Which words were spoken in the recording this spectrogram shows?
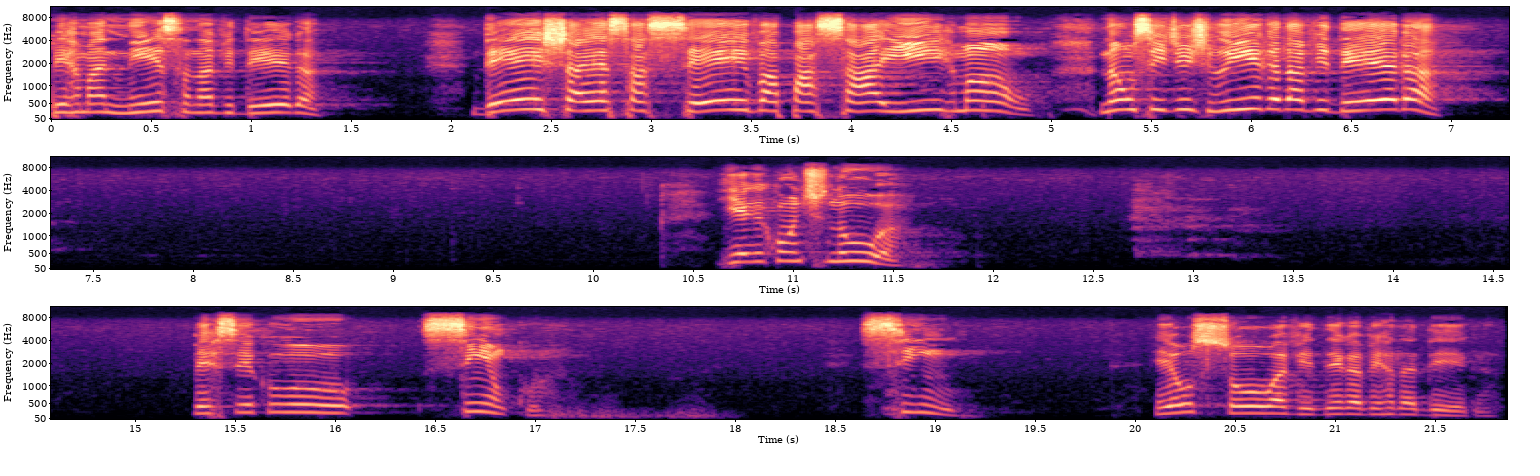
Permaneça na videira. Deixa essa seiva passar aí, irmão. Não se desliga da videira. E ele continua. Versículo 5. Sim, eu sou a videira verdadeira.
